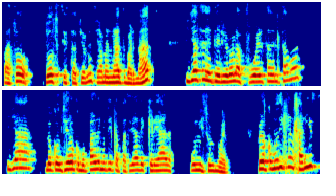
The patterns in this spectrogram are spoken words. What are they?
Pasó dos estaciones, se llama Nat Barnat, y ya se deterioró la fuerza del sabor y ya lo considero como padre, no tiene capacidad de crear un isur nuevo. Pero como dije, el jariz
